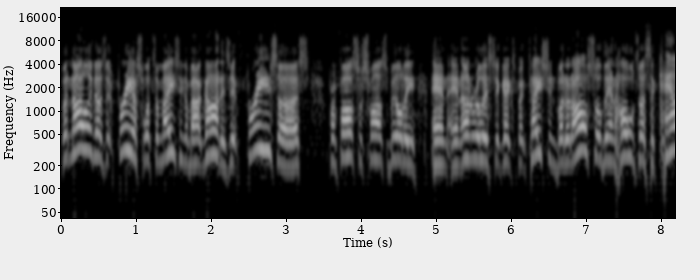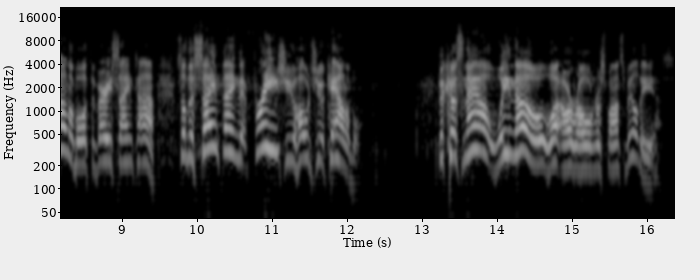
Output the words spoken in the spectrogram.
But not only does it free us, what's amazing about God is it frees us from false responsibility and, and unrealistic expectation, but it also then holds us accountable at the very same time. So the same thing that frees you holds you accountable. Because now we know what our role and responsibility is.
